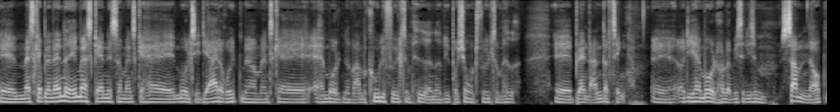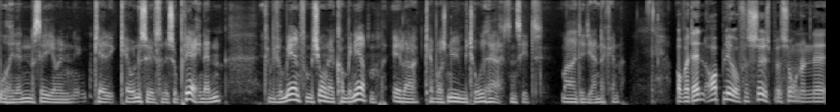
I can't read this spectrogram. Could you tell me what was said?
Øh, man skal blandt andet MR-scanne, så man skal have målt sit hjerterytme, og man skal have målt noget varme kuldefølsomhed og noget vibrationsfølsomhed, øh, blandt andre ting. Øh, og de her mål holder vi så ligesom sammen op mod hinanden og se, jamen, kan, kan undersøgelserne supplere hinanden? Kan vi få mere information af at kombinere dem, eller kan vores nye metode her sådan set meget af det, de andre kan? Og hvordan oplever forsøgspersonerne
